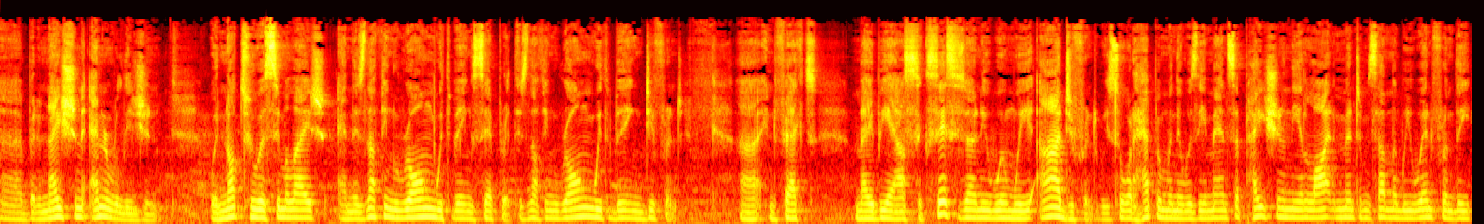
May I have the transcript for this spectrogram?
uh, but a nation and a religion. We're not to assimilate, and there's nothing wrong with being separate. There's nothing wrong with being different. Uh, in fact, Maybe our success is only when we are different. We saw what happened when there was the emancipation and the enlightenment, and suddenly we went from the,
